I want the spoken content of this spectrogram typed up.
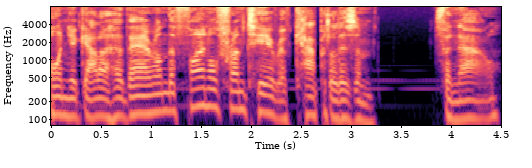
Aine Gallagher there on the final frontier of capitalism. For now.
